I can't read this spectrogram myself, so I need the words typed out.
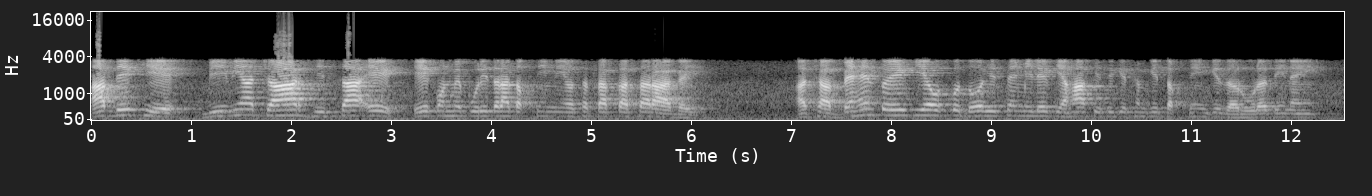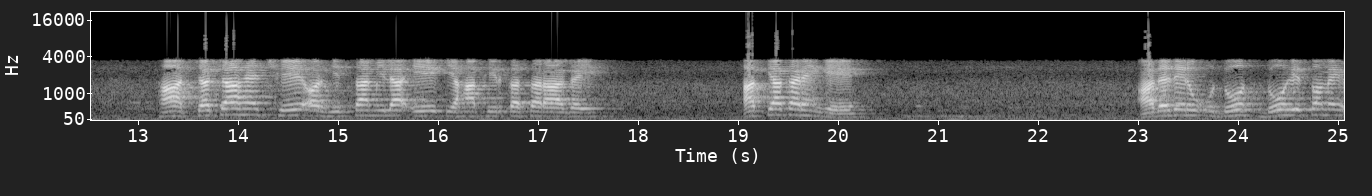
آپ دیکھیے، بیویاں چار حصہ، ایک ایک ان میں پوری طرح تقسیم نہیں ہو سکتا کسر آ گئی۔ اچھا بہن تو ایک ہی ہے، اس کو دو حصے ملے کہ یہاں کسی قسم کی تقسیم کی ضرورت ہی نہیں۔ ہاں چچا ہے، چھ اور حصہ ملا، ایک یہاں پھر کسر آ گئی۔ اب کیا کریں گے؟ عدد دو دو حصوں میں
